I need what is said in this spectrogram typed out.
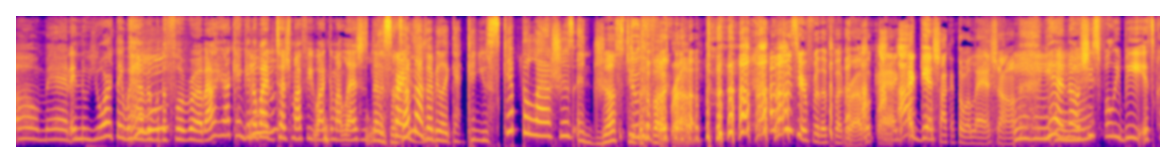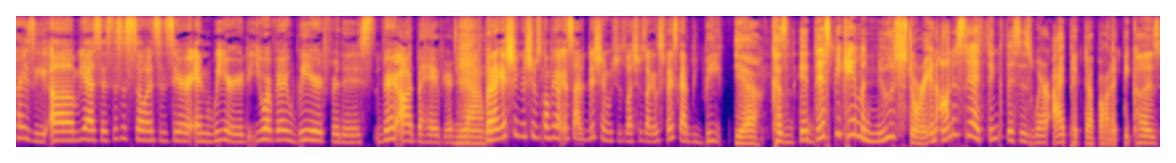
Oh man, in New York they would have it with a foot rub. Out here I can't get nobody to touch my feet while I get my lashes done. It's Listen, crazy. sometimes I'd be like, "Can you skip the lashes and just do, Do the, the foot, foot rub?" I'm just here for the foot rub, okay? I, I guess I could throw a lash on. yeah, no, she's fully beat. It's crazy. Um, yeah, sis, this is so insincere and weird. You are very weird for this. Very odd behavior. yeah, But I guess she knew she was gonna be on Inside Edition, which is why she was like, his face got to be beat. yeah, because this became a news story, and honestly, I think this is where I picked up on it because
